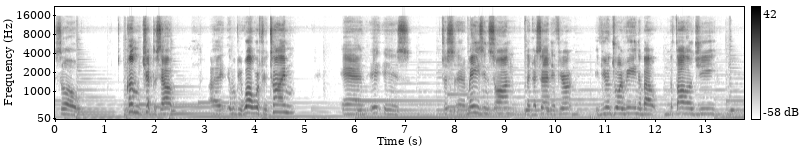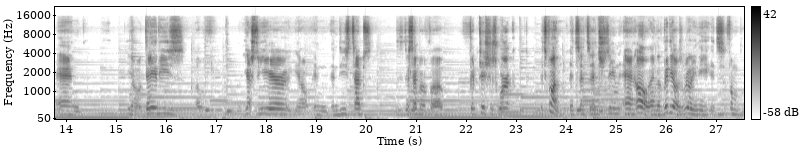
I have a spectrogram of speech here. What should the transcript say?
So come check this out. It will be well worth your time, and it is just an amazing song. Like I said, if you're if you enjoy reading about mythology and you know deities of yesteryear, you know, in, in these types, this type of uh, fictitious work, it's fun. It's it's interesting, and oh, and the video is really neat. It's from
